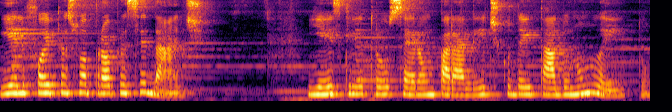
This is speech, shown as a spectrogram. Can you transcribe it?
e ele foi para sua própria cidade. E eis que lhe trouxeram um paralítico deitado num leito.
